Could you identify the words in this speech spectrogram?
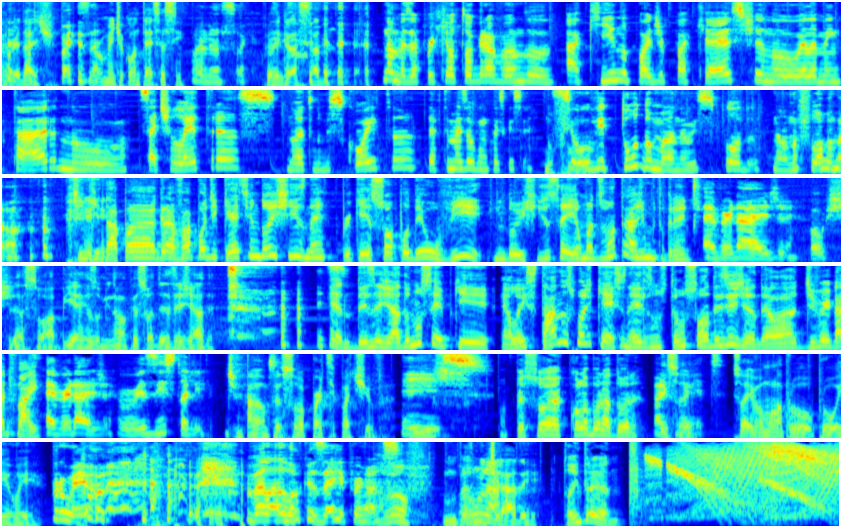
É verdade. Pois é. Normalmente acontece assim. Olha só que Coisa engraçada. Não, mas é porque eu tô gravando aqui no Podpacast, no Elementar, no Sete Letras, no É Tudo Biscoito. Deve ter mais algum que eu esqueci. No Se eu Flow. ouvir tudo, mano, eu explodo. Não, no Flow não. Tinha que dar pra gravar podcast em 2x, né? Porque só poder ouvir em 2x isso aí é uma desvantagem muito grande. É verdade. Poxa. Olha só, a Bia resumindo é uma pessoa desejada. É, desejado eu não sei, porque ela está nos podcasts, né? Eles não estão só desejando, ela de verdade vai. É verdade. Eu existo ali. De Então é uma fato. pessoa participativa. Isso. Uma pessoa colaboradora. Olha Isso aí. bonito. Isso aí, vamos lá pro, pro erro aí. Pro erro. Vai lá, Lucas, R por Tá nós. bom? Vamos pras Vamos mentiradas aí. Tô entrando.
